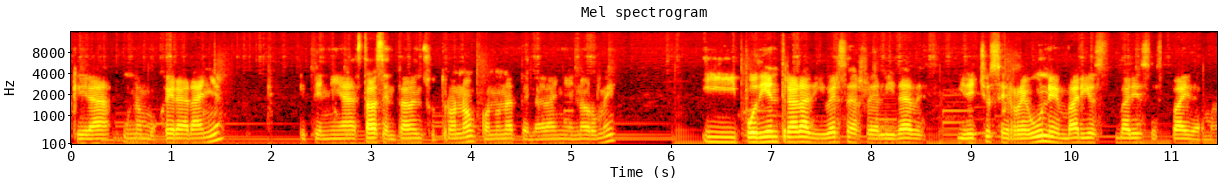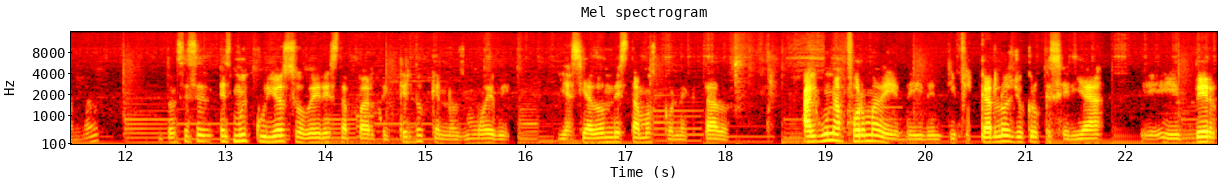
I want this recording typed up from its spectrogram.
que era una mujer araña que tenía, estaba sentada en su trono con una telaraña enorme y podía entrar a diversas realidades. Y de hecho se reúnen varios, varios Spider-Man, ¿no? Entonces es, muy curioso ver esta parte, qué es lo que nos mueve y hacia dónde estamos conectados. Alguna forma de, identificarlos yo creo que sería eh, ver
